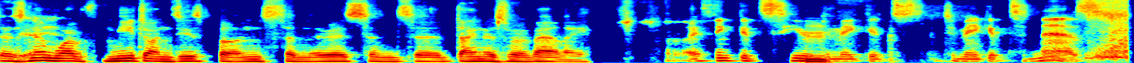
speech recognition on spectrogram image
There's no more meat on these bones than there is in the Dinosaur Valley. I think it's here Hmm. to make its to make its nest.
